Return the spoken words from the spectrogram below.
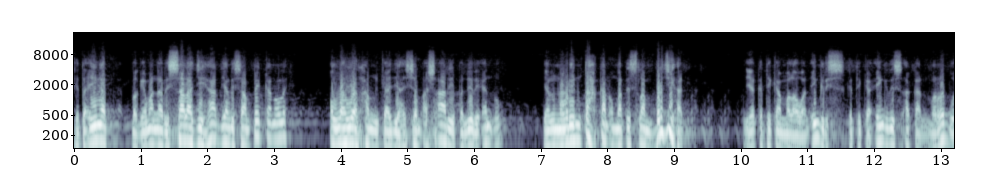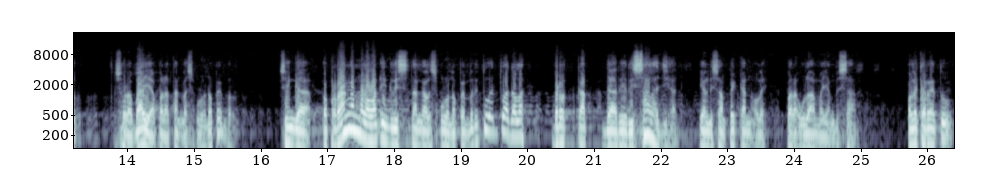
Kita ingat bagaimana risalah jihad yang disampaikan oleh Allah Yarham Kaji Hasyam Ash'ari pendiri NU yang memerintahkan umat Islam berjihad ya ketika melawan Inggris ketika Inggris akan merebut Surabaya pada tanggal 10 November. Sehingga peperangan melawan Inggris tanggal 10 November itu itu adalah berkat dari risalah jihad yang disampaikan oleh para ulama yang besar. Oleh karena itu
